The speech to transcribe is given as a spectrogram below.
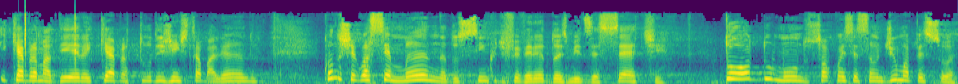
E quebra madeira, e quebra tudo, e gente trabalhando. Quando chegou a semana do 5 de fevereiro de 2017, todo mundo, só com exceção de uma pessoa,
